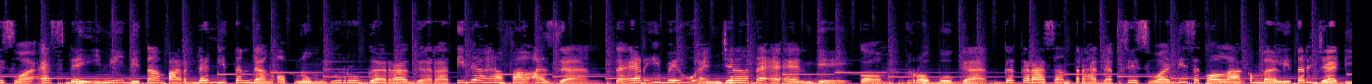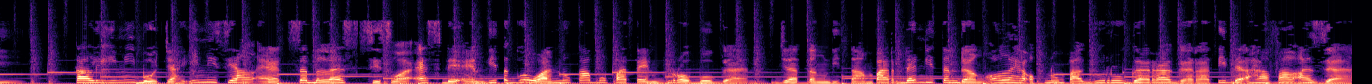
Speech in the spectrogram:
Siswa SD ini ditampar dan ditendang oknum guru gara-gara tidak hafal azan. TRIBUNJ TENG, KOM, Grobogan. Kekerasan terhadap siswa di sekolah kembali terjadi. Kali ini bocah inisial Ed, 11, siswa SDN di Tegowanu Kabupaten Grobogan, Jateng ditampar dan ditendang oleh oknum pak guru gara-gara tidak hafal azan.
